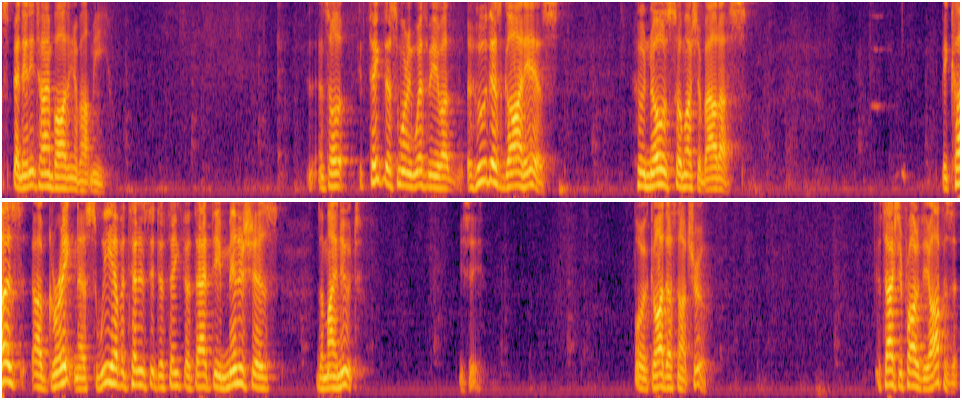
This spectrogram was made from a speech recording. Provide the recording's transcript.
spend any time bothering about me? And so think this morning with me about who this God is who knows so much about us. Because of greatness, we have a tendency to think that that diminishes the minute. You see. But with God, that's not true. It's actually probably the opposite.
